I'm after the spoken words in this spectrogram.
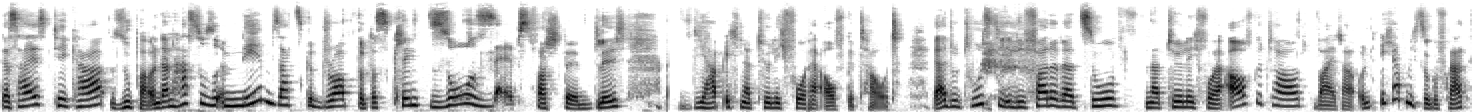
das heißt TK super und dann hast du so im Nebensatz gedroppt und das klingt so selbstverständlich. Die habe ich natürlich vorher aufgetaut. Ja, du tust die in die Pfanne dazu, natürlich vorher aufgetaut, weiter. Und ich habe mich so gefragt,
